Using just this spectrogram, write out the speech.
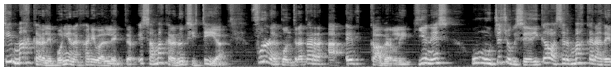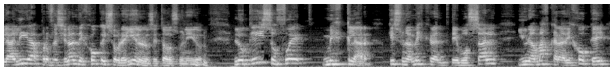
¿Qué máscara le ponían a Hannibal Lecter? Esa máscara no existía. Fueron a contratar a Ed Coverly, quien es un muchacho que se dedicaba a hacer máscaras de la Liga Profesional de Hockey sobre Hielo en los Estados Unidos. Lo que hizo fue mezclar, que es una mezcla entre bozal y una máscara de hockey,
